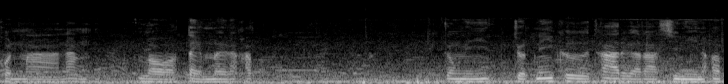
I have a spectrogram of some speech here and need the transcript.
คนมานั่งรอเต็มเลยนะครับ ตรงนี้จุดนี้คือท่าเรือราชินีนะครับ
